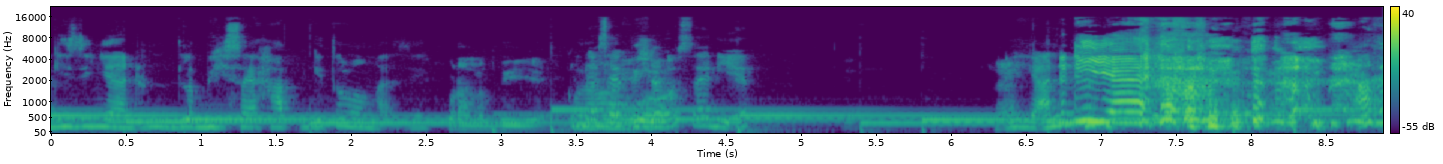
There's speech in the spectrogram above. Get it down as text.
gizinya dan lebih sehat gitu loh nggak sih? kurang lebih ya. Kurang saya lebih. kurus, saya diet. Hah? Iya, Anda dia. Aku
